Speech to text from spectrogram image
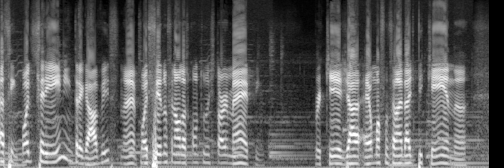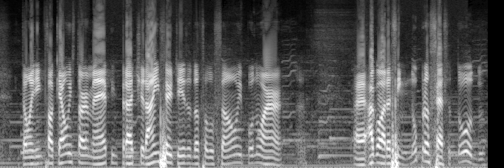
assim, pode ser N entregáveis, né? Pode ser no final das contas um store mapping, porque já é uma funcionalidade pequena. Então a gente só quer um store mapping para tirar a incerteza da solução e pôr no ar. Né? É, agora, assim, no processo todo,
